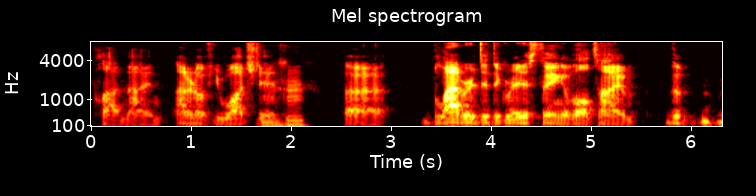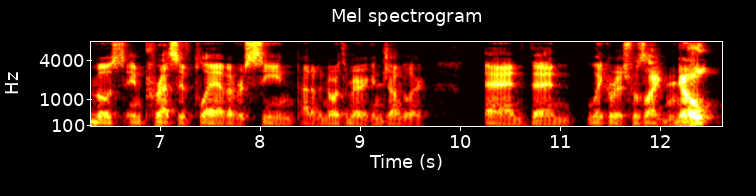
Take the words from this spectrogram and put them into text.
Cloud Nine. I don't know if you watched it Mhm. uh, Blabber did the greatest thing of all time, the most impressive play I've ever seen out of a North American jungler. And then Licorice was like, nope.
